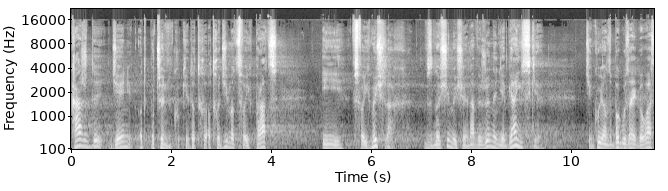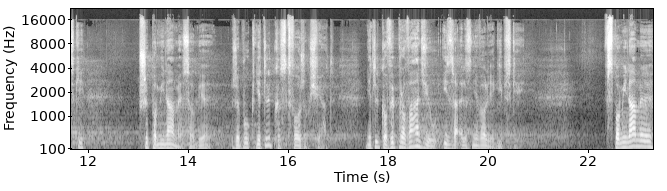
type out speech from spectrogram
każdy dzień odpoczynku, kiedy odchodzimy od swoich prac i w swoich myślach wznosimy się na wyżyny niebiańskie, dziękując Bogu za Jego łaski, przypominamy sobie, że Bóg nie tylko stworzył świat, nie tylko wyprowadził Izrael z niewoli egipskiej. Wspominamy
